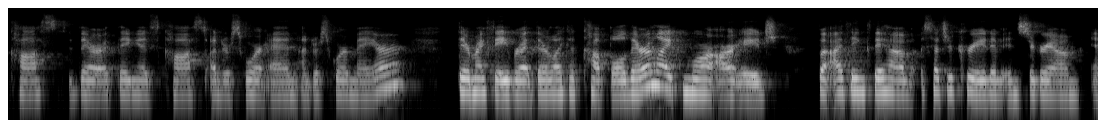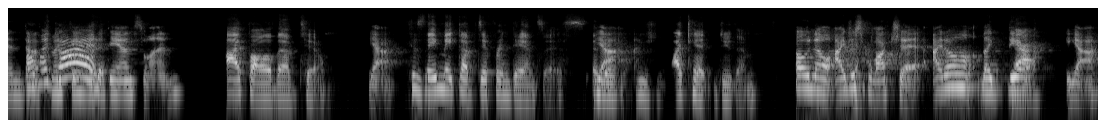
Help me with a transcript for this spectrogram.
cost. Their thing is cost underscore n underscore mayor. They're my favorite. They're like a couple. They're like more our age, but I think they have such a creative Instagram, and Oh that's my my, favorite dance one. I follow them too Yeah. because they make up different dances. And Yeah. usually I can't do them. Oh no, I just watch it. I don't like they're Yeah. yeah,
